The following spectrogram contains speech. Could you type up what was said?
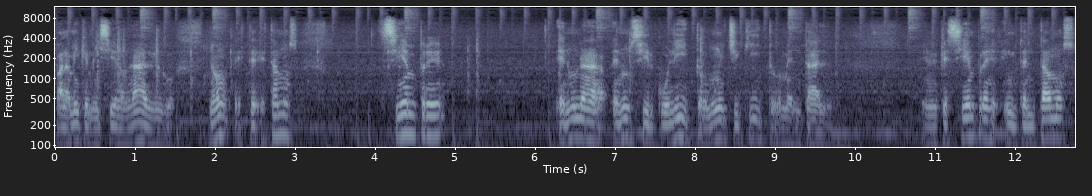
para mí que me hicieron algo, ¿no? Este, estamos siempre en, una, en un circulito muy chiquito mental, en el que siempre intentamos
